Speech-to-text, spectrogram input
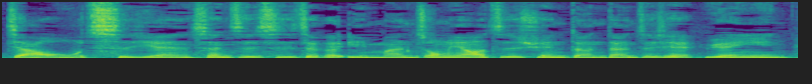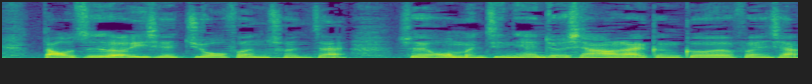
交屋迟延，甚至是这个隐瞒重要资讯等等这些原因，导致了一些纠纷存在。所以，我们今天就想要来跟各位分享，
